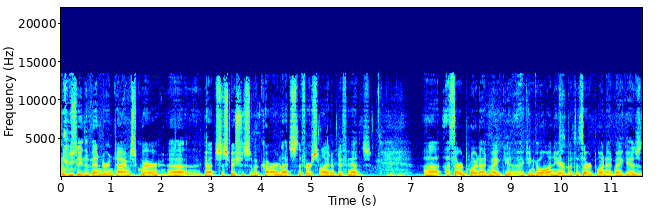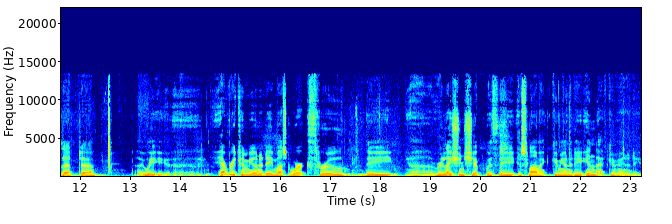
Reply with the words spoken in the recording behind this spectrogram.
you see the vendor in Times Square mm-hmm. uh, got suspicious of a car, that's the first line of defense. Mm-hmm. Uh, a third point I'd make, I can go on here, but the third point I'd make is that uh, uh, we every community must work through the uh, relationship with the Islamic community in that community.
